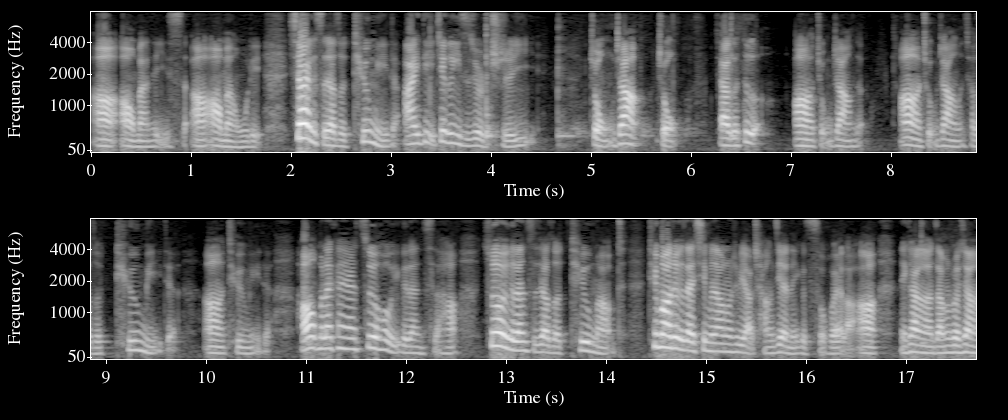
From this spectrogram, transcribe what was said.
啊，傲慢的意思啊，傲慢无礼。下一个词叫做 tumid，id，这个意思就是直译，肿胀肿加个的啊，肿胀的啊，肿胀的叫做 tumid 啊，tumid。好，我们来看一下最后一个单词哈，最后一个单词叫做 tumult，tumult 这个在新闻当中是比较常见的一个词汇了啊。你看看，咱们说像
